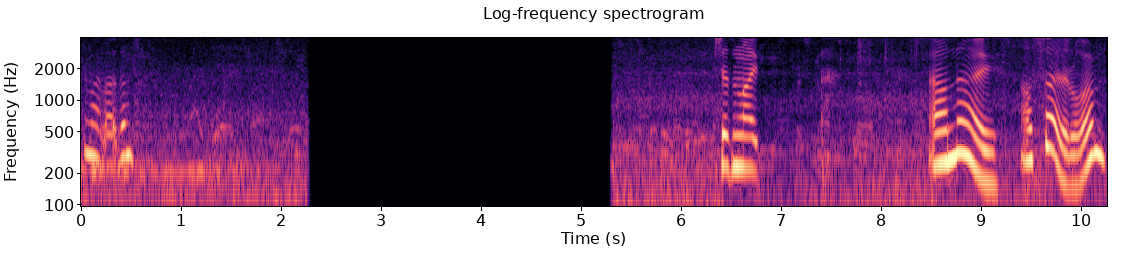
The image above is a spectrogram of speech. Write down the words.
She might like them. She doesn't like... Oh no. Oh sorry little one.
